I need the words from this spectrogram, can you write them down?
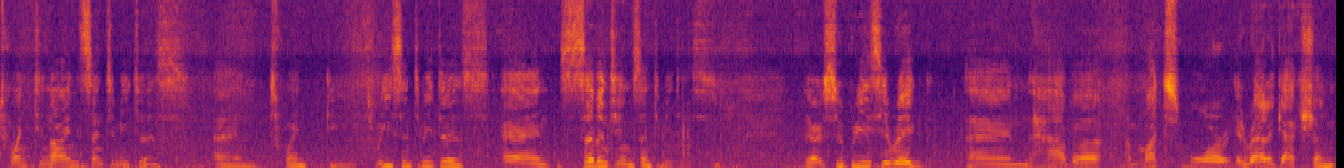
29 centimeters and 23 centimeters and 17 centimeters. They are super easy rigged and have a, a, much more erratic action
